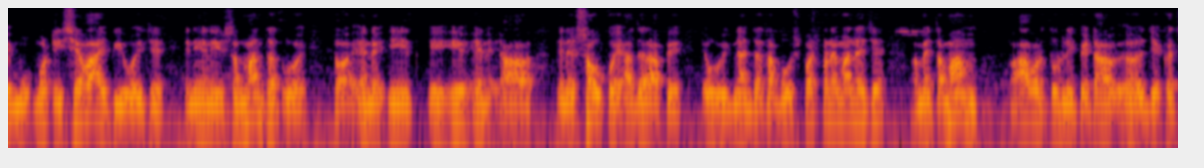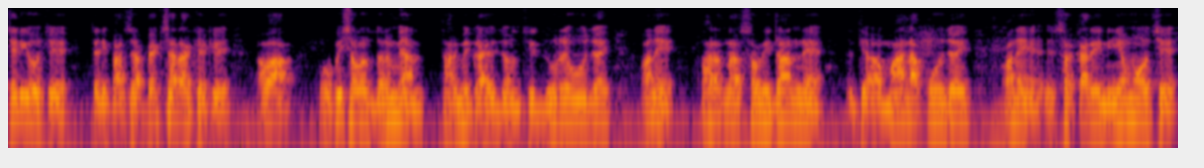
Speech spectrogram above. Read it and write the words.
એ મોટી સેવા આપી હોય છે. એની એની સન્માન થતું હોય, તો એને એ એને સૌ કોઈ આદર આપે એવું વિજ્ઞાન જાથા બહુ સ્પષ્ટપણે માને છે. અમે તમામ આ વર્તુળની પેટા જે કચેરીઓ છે, તેની પાસે અપેક્ષા રાખે કે આવા ઓફિસ અવર્સ દરમિયાન ધાર્મિક આયોજનથી દૂર રહેવું જોઈએ અને ભારતના સંવિધાનને માન આપવું જોઈએ અને સરકારી નિયમો છે,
